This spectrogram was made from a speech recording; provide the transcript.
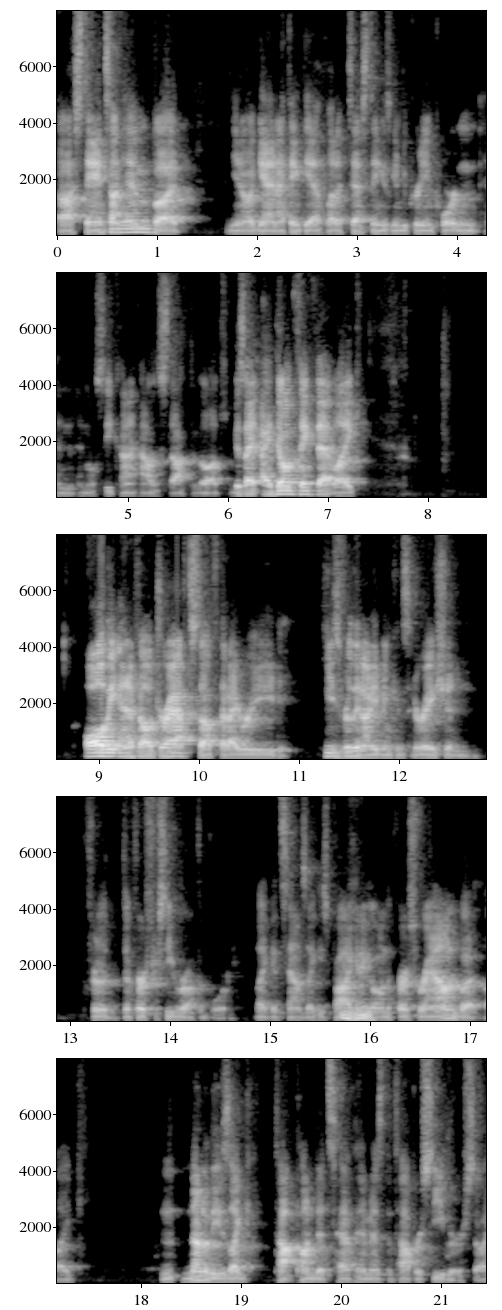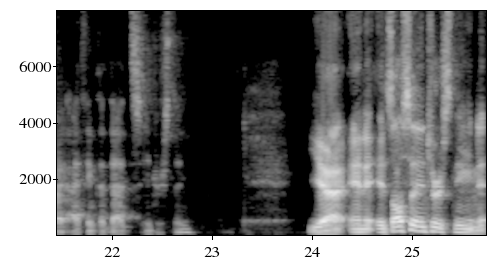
uh, stance on him. But you know, again, I think the athletic testing is going to be pretty important, and, and we'll see kind of how the stock develops because I, I don't think that like all the NFL draft stuff that I read, he's really not even consideration for the first receiver off the board. Like it sounds like he's probably mm-hmm. going to go in the first round, but like n- none of these like top pundits have him as the top receiver. So I, I think that that's interesting. Yeah, and it's also interesting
